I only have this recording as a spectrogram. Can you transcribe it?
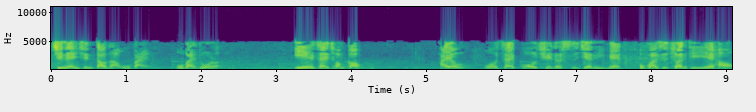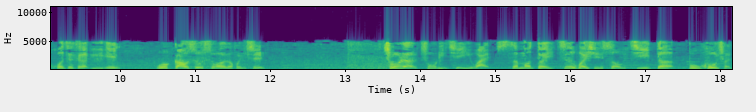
今天已经到达五百了，五百多了，也在创高。还有我在过去的时间里面，不管是专题也好，或者这个语音，我告诉所有的粉丝，除了处理器以外，什么对智慧型手机的补库存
